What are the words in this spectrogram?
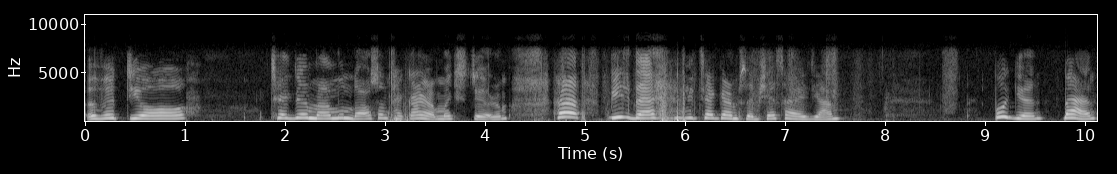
Evet ya. Tekrar ben bunu daha sonra tekrar yapmak istiyorum. Ha bir de tekrar size bir şey söyleyeceğim. Bugün ben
